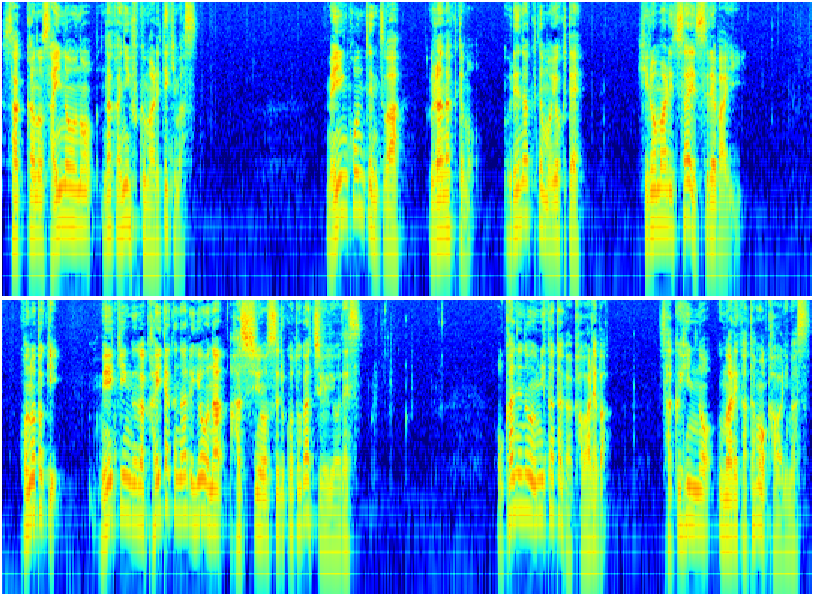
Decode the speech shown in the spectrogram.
作家の才能の中に含まれてきます。メインコンテンツは売らなくても売れなくてもよくて、広まりさえすればいい。この時、メイキングが買いたくなるような発信をすることが重要です。お金の生み方が変われば、作品の生まれ方も変わります。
